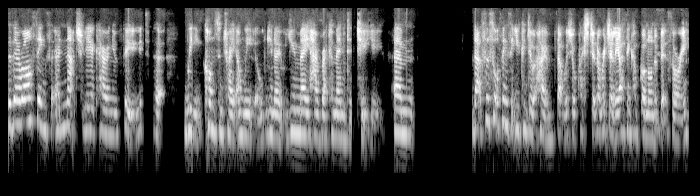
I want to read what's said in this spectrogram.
So there are things that are naturally occurring in food that we concentrate and we, you know, you may have recommended to you. Um, that's the sort of things that you can do at home. That was your question originally. I think I've gone on a bit. Sorry.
